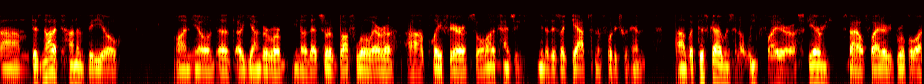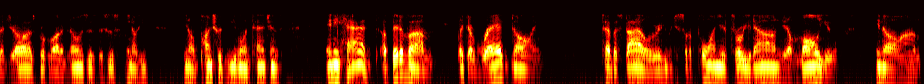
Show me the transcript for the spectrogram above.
um, there's not a ton of video on, you know, a, a younger or, you know, that sort of Buffalo era uh, Playfair. So a lot of times, we, you know, there's like gaps in the footage with him. Uh, but this guy was an elite fighter, a scary style fighter. He broke a lot of jaws, broke a lot of noses. This is, you know, he, you know, punched with evil intentions, and he had a bit of um like a ragdolling type of style where he would just sort of pull on you, throw you down, you know, maul you. You know, um,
